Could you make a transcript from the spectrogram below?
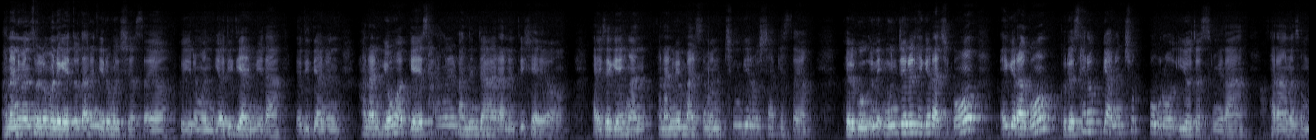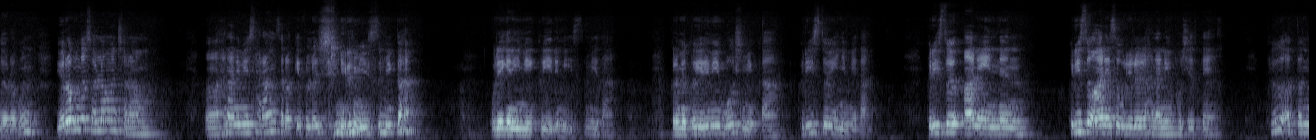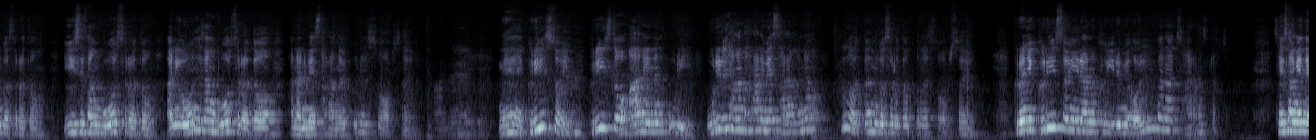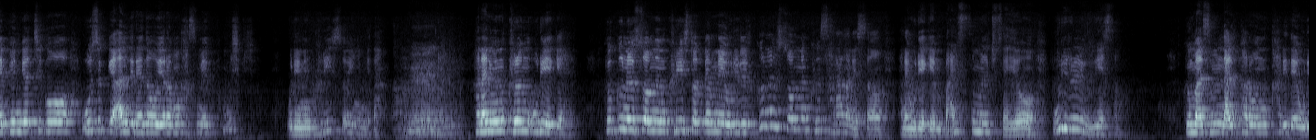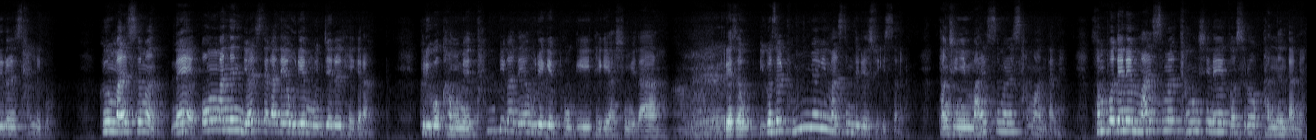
하나님은 솔로몬에게 또 다른 이름을 주셨어요. 그 이름은 여디디아입니다. 여디디아는 하나님 여호와께 사랑을 받는 자라는 뜻이에요. 다윗에게 행한 하나님의 말씀은 징계로 시작했어요. 결국 은혜, 문제를 해결하시고 해결하고 그를 새롭게 하는 축복으로 이어졌습니다. 사랑하는 성도 여러분, 여러분도 솔로몬처럼 어, 하나님이 사랑스럽게 불러주시는 이름이 있습니까? 우리에게는 이미 그 이름이 있습니다. 그러면 그 이름이 무엇입니까? 그리스도인입니다. 그리스도 안에 있는 그리스도 안에서 우리를 하나님이 보실 때 그 어떤 것으로도 이 세상 무엇으로도 아니 온 세상 무엇으로도 하나님의 사랑을 끊을 수 없어요. 네, 그리스도인, 그리스도 안에 있는 우리, 우리를 향한 하나님의 사랑은요, 그 어떤 것으로도 끊을 수 없어요. 그러니 그리스도인이라는 그 이름이 얼마나 자랑스럽죠. 세상에 내팽겨치고 우습게 알더라도 여러분 가슴에 품으십시오. 우리는 그리스도인입니다. 아멘. 하나님은 그런 우리에게 그 끊을 수 없는 그리스도 때문에 우리를 끊을 수 없는 그 사랑 안에서 하나님 우리에게 말씀을 주세요. 우리를 위해서. 그 말씀은 날카로운 칼이 되어 우리를 살리고 그 말씀은 내꼭 맞는 열쇠가 되어 우리의 문제를 해결하고 그리고 가뭄의 탄비가 되어 우리에게 복이 되게 하십니다. 아멘. 그래서 이것을 분명히 말씀드릴 수 있어요. 당신이 말씀을 사모한다면, 선포되는 말씀을 당신의 것으로 받는다면,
